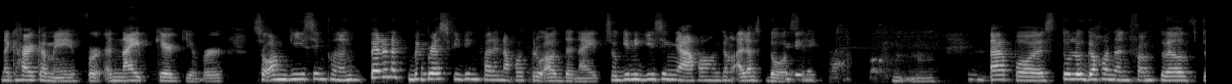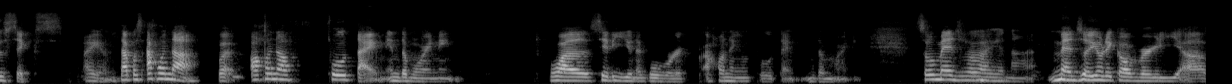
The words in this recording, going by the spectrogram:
nag-hire kami for a night caregiver. So, ang gising ko nun, pero nag-breastfeeding pa rin ako throughout the night. So, ginigising niya ako hanggang alas 12. Bibili ka? Mm-mm. Mm. Tapos, tulog ako nun from 12 to 6. Ayun. Tapos, ako na. Ako na full-time in the morning. while si Rio nag-work, ako na yung full-time in the morning. So medyo, ayun na medyo yung recovery, uh,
